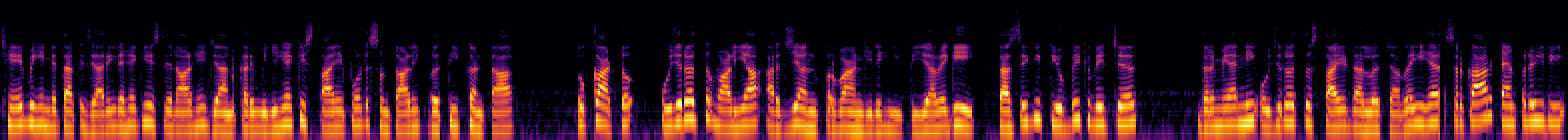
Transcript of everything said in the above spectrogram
6 ਮਹੀਨੇ ਤੱਕ ਜਾਰੀ ਰਹੇਗੀ। ਇਸ ਦੇ ਨਾਲ ਹੀ ਜਾਣਕਾਰੀ ਮਿਲੀ ਹੈ ਕਿ 27.47 ਪ੍ਰਤੀ ਘੰਟਾ ਤੋਂ ਘੱਟ ਉਜਰਤ ਵਾਲੀਆਂ ਅਰਜ਼ੀਆਂ ਨੂੰ ਪ੍ਰਵਾਨਗੀ ਨਹੀਂ ਦਿੱਤੀ ਜਾਵੇਗੀ। ਦੱਸਦੇ ਕਿ ਕਿਊਬਿਕ ਵਿੱਚ ਦਰਮਿਆਨੀ ਉਜਰਤ 27 ਡਾਲਰ ਚੱਲ ਰਹੀ ਹੈ। ਸਰਕਾਰ ਟੈਂਪਰੇਰੀ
